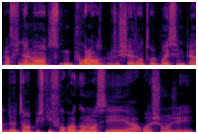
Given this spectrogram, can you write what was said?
Alors finalement, pour le chef d'entreprise, c'est une perte de temps puisqu'il faut recommencer à rechanger.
